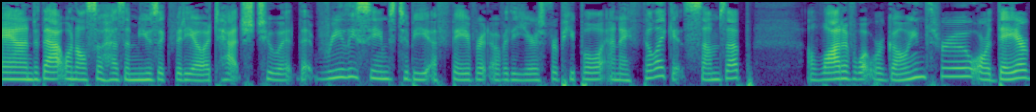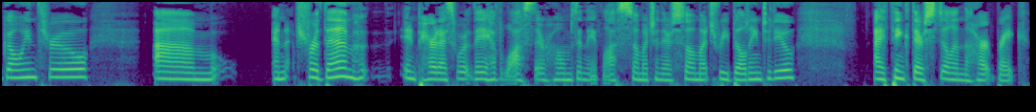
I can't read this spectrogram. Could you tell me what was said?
And that one also has a music video attached to it that really seems to be a favorite over the years for people. And I feel like it sums up a lot of what we're going through or they are going through. Um, and for them in Paradise, where they have lost their homes and they've lost so much and there's so much rebuilding to do, I think they're still in the heartbreak.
